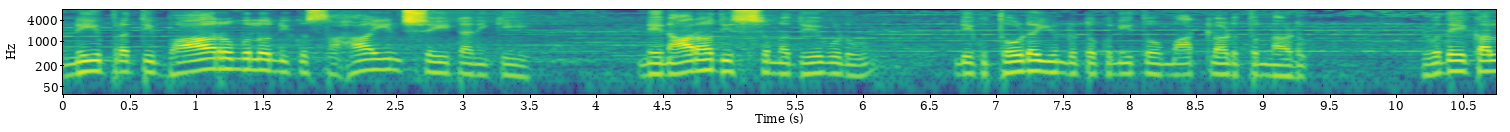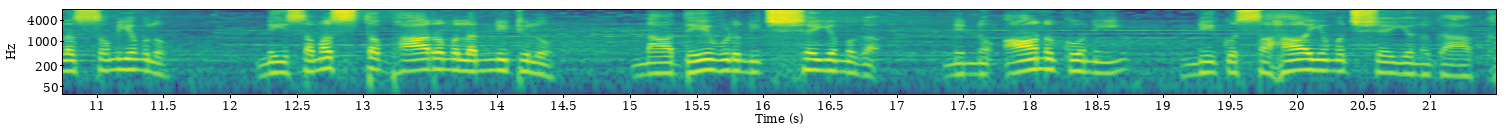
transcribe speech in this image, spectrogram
నీ ప్రతి భారములో నీకు సహాయం చేయటానికి నేను ఆరాధిస్తున్న దేవుడు నీకు తోడయ్యుండుటకు నీతో మాట్లాడుతున్నాడు. ఉదయకాల సమయములో నీ సమస్త భారములన్నిటిలో నా దేవుడు నిశ్చయముగా నిన్ను ఆనుకొని నీకు సహాయము చేయునుగాక.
